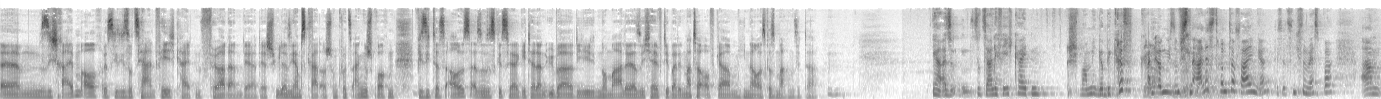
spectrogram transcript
Ähm, Sie schreiben auch, dass Sie die sozialen Fähigkeiten fördern der, der Schüler. Sie haben es gerade auch schon kurz angesprochen. Wie sieht das aus? Also es ist ja, geht ja dann über die normale, also ich helfe dir bei den Matheaufgaben hinaus. Was machen Sie da? Ja, also soziale Fähigkeiten, schwammiger Begriff, kann genau. irgendwie so ein bisschen alles drunter fallen, gell? ist jetzt nicht so messbar. Ähm,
